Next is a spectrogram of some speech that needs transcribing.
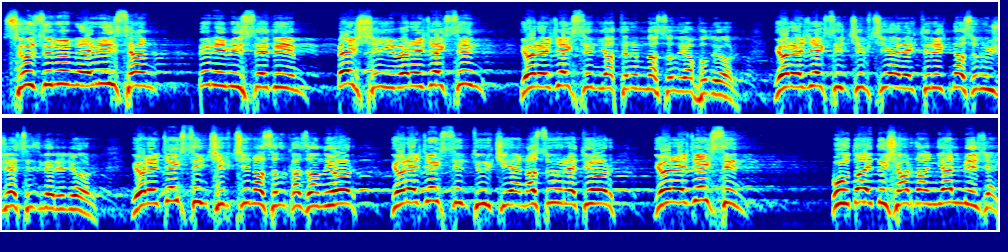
Sözünün eriysen benim istediğim beş şeyi vereceksin. Göreceksin yatırım nasıl yapılıyor. Göreceksin çiftçiye elektrik nasıl ücretsiz veriliyor. Göreceksin çiftçi nasıl kazanıyor. Göreceksin Türkiye nasıl üretiyor. Göreceksin Buğday dışarıdan gelmeyecek,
